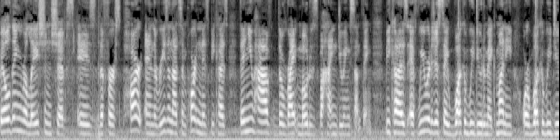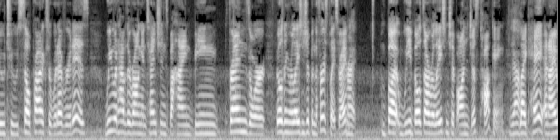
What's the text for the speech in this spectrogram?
building relationships is the first part. And the reason that's important is because then you have the right motives behind doing something. Because if we were to just say, what could we do to make money or what could we do to sell products or whatever it is, we would have the wrong intentions behind being friends or building a relationship in the first place, right? Right. But we built our relationship on just talking. Yeah. Like, hey, and I,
